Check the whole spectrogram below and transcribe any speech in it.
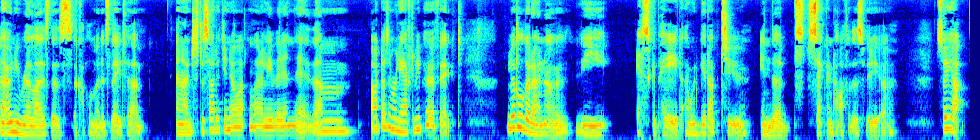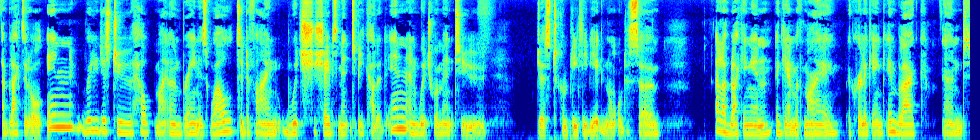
I only realized this a couple minutes later, and I just decided, you know what, I'm going to leave it in there. Um, art doesn't really have to be perfect. Little did I know the escapade I would get up to in the second half of this video. So yeah, I blacked it all in, really just to help my own brain as well to define which shapes meant to be colored in and which were meant to just completely be ignored. So I love blacking in, again with my acrylic ink in black, and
